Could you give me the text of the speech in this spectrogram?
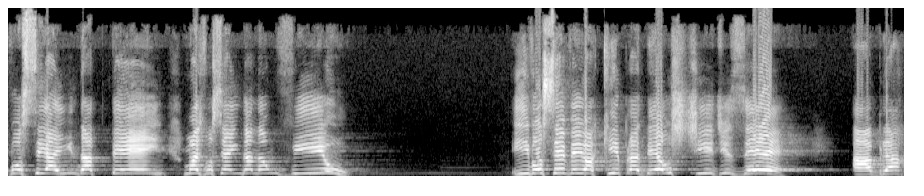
você ainda tem, mas você ainda não viu. E você veio aqui para Deus te dizer: abra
